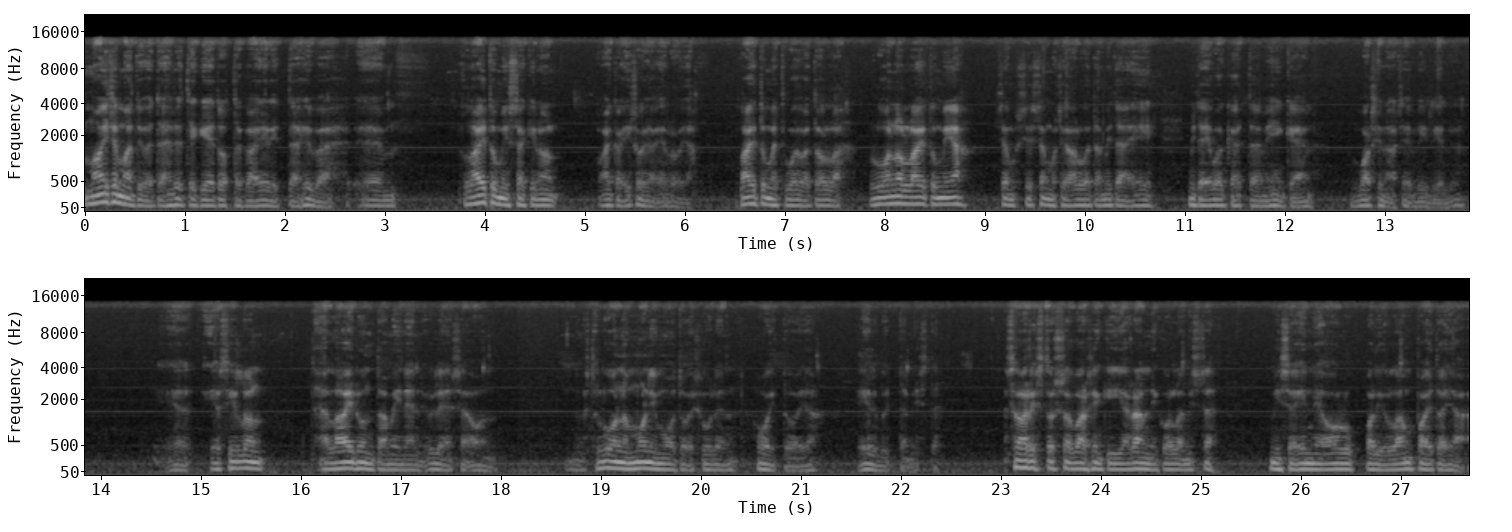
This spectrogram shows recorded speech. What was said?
Maisematyötä se tekee totta kai erittäin hyvää. Laitumissakin on aika isoja eroja. Laitumet voivat olla luonnonlaitumia, siis semmoisia alueita, mitä ei, mitä ei voi käyttää mihinkään varsinaiseen viljelyyn. Ja, ja silloin tämä laiduntaminen yleensä on luonnon monimuotoisuuden hoitoa ja elvyttämistä. saaristossa varsinkin ja rannikolla, missä, missä ennen on ollut paljon lampaita ja,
